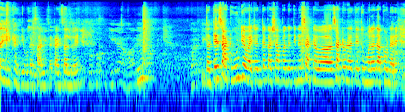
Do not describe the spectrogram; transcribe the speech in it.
एखादी बघा सांगायचं काय चालू आहे? तर ते साठवून ठेवायचे आणि त्या कशा पद्धतीने साठव साठवणार ते तुम्हाला दाखवणार आहे.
